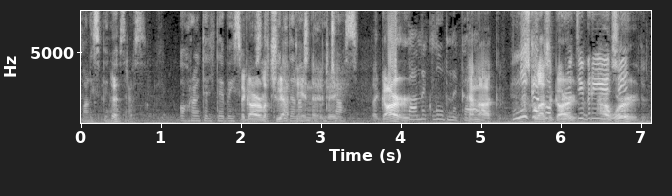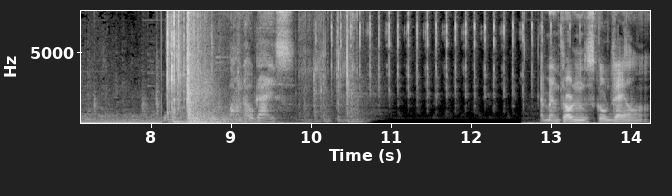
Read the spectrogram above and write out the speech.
Mali spinovzras. Ochroňteľ tebe i The guard will let spustiť, you keď at the end of the day. čas. The guard. Pane Klubnika, Cannot. School has a Nikako guard. protivrieči. Ah, Not a word. Oh no, guys. I've been thrown into school jail.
